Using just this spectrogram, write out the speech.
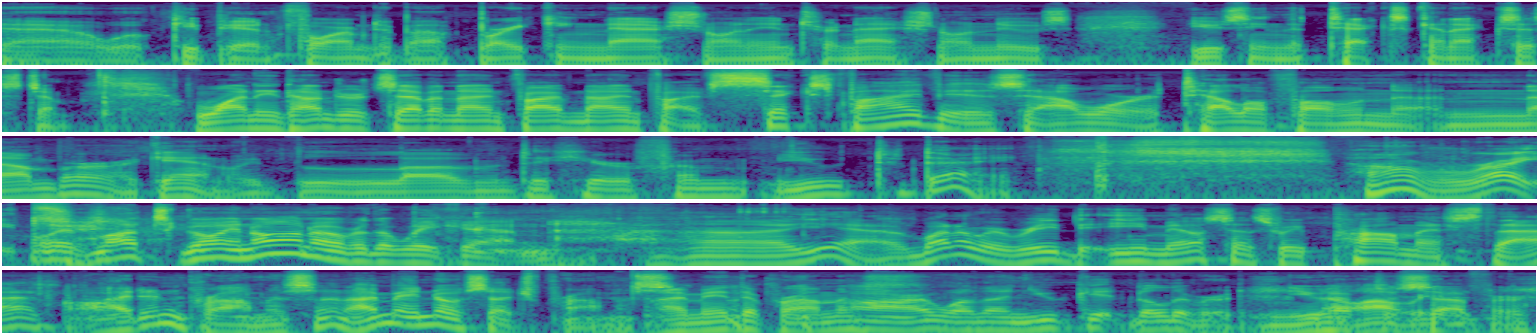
uh, we'll keep you informed about breaking national and international news using the Text Connect system. 1 800 795 9565 is our telephone uh, number. Again, we'd love to hear from you today. All right. We have lots going on over the weekend. Uh, yeah. Why don't we read the email since we promised that? Oh, I didn't promise it. I made no such promise. I made the promise. All right, well, then you get delivered. And you No, have to I'll it. suffer.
